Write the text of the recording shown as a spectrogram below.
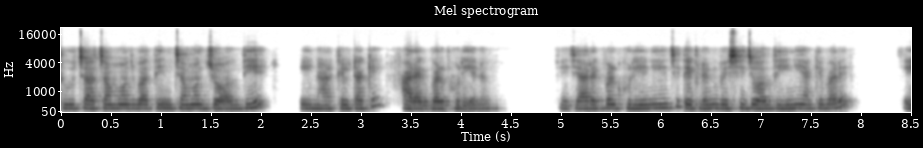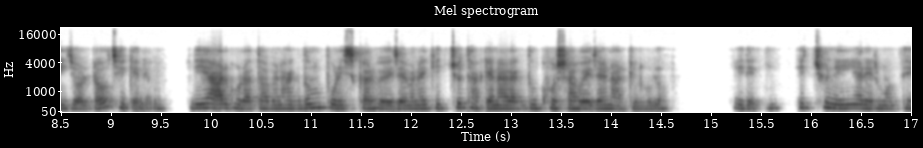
দু, চা চামচ বা তিন চামচ জল দিয়ে এই নারকেলটাকে আর একবার ঘুরিয়ে নেব। এই যে আর একবার ঘুরিয়ে নিয়েছি, দেখলেন বেশি জল দিইনি একেবারে। এই জলটাও ছেঁকে নেব। দিয়ে আর ঘোরাতে হবে না, একদম পরিষ্কার হয়ে যায়। মানে কিচ্ছু থাকে না আর একদম খোসা হয়ে যায় নারকেলগুলো। এই দেখুন, কিচ্ছু নেই আর এর মধ্যে।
